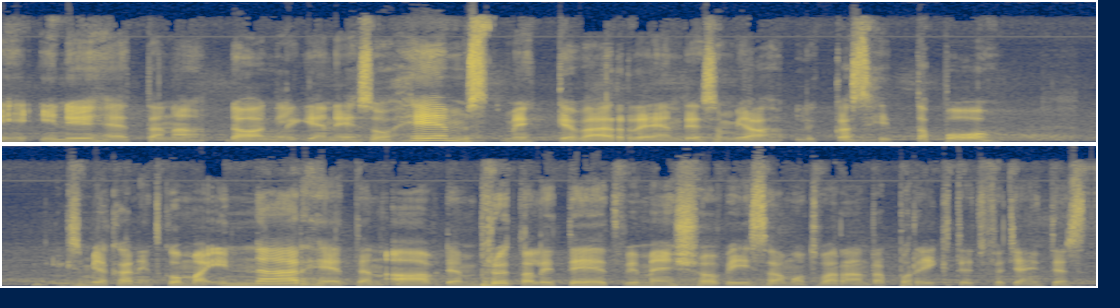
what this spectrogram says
i, i nyheterna dagligen är så hemskt mycket värre än det som jag lyckas hitta på liksom jag kan inte komma i närheten av den brutalitet vi människor visar mot varandra på riktigt för att jag inte ens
